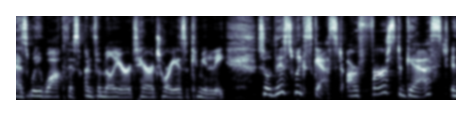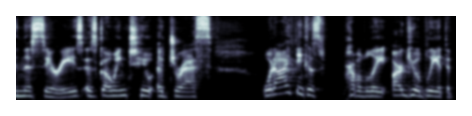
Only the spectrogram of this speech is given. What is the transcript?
as we walk this unfamiliar territory as a community. So, this week's guest, our first guest in this series, is going to address what I think is probably arguably at the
